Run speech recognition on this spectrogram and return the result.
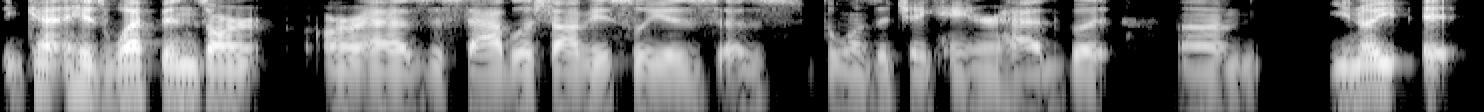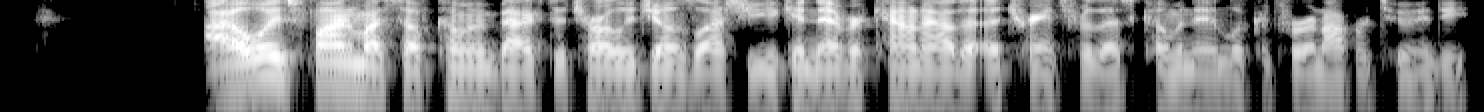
his weapons aren't aren't as established, obviously, as as the ones that Jake Haener had. But um, you know, it, I always find myself coming back to Charlie Jones last year. You can never count out a, a transfer that's coming in looking for an opportunity.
